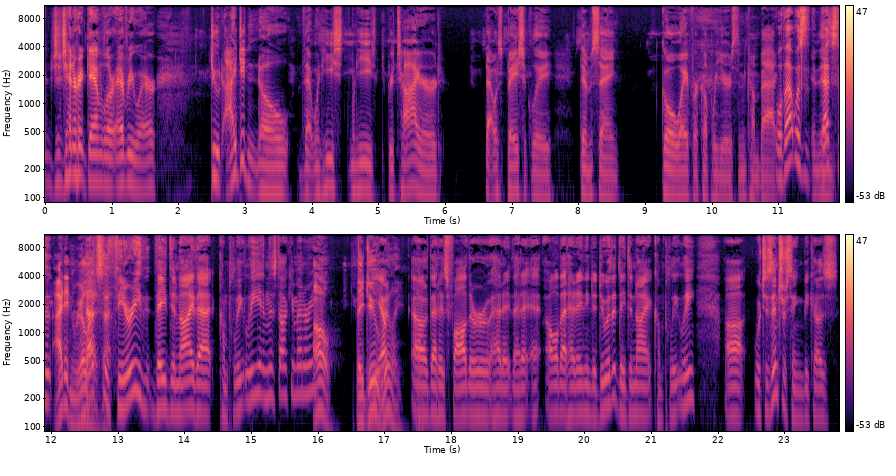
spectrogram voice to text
degenerate gambler everywhere. dude i didn't know that when he when he retired that was basically them saying go away for a couple years then come back Well, that was and that's the i didn't realize that's the theory. They deny that completely in this documentary. oh They do Yep. really. uh, that his father had it, that it, all that had anything to do with it. They deny it completely, uh, which is interesting because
